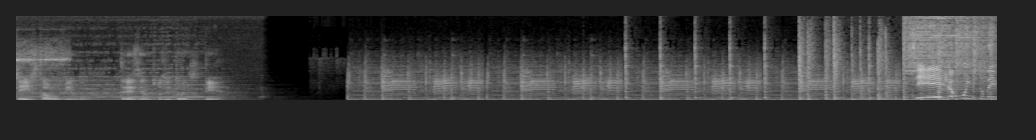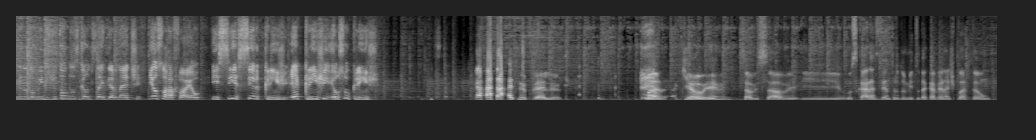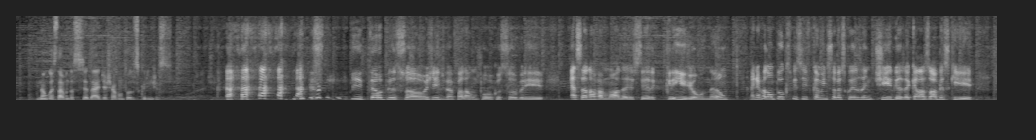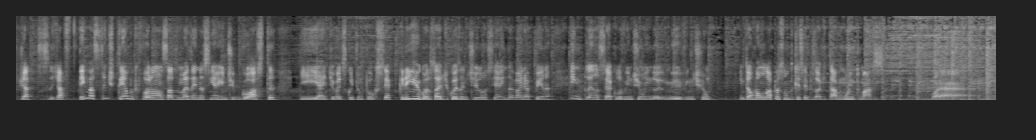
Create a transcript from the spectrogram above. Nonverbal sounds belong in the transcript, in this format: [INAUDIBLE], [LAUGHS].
Você está ouvindo 302B. Seja muito bem-vindos ouvintes de todos os cantos da internet. Eu sou o Rafael e se ser cringe é cringe, eu sou cringe. Caralho, velho. Mano, aqui é o M, salve, salve. E os caras dentro do mito da caverna de Platão não gostavam da sociedade e achavam todos cringes. [LAUGHS] então, pessoal, hoje a gente vai falar um pouco sobre essa nova moda de ser cringe ou não. A gente vai falar um pouco especificamente sobre as coisas antigas, aquelas obras que já, já tem bastante tempo que foram lançadas, mas ainda assim a gente gosta. E a gente vai discutir um pouco se é cringe gostar de coisa antiga ou se ainda vale a pena em pleno século XXI, em 2021. Então vamos lá pro assunto que esse episódio tá muito massa. Bora!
